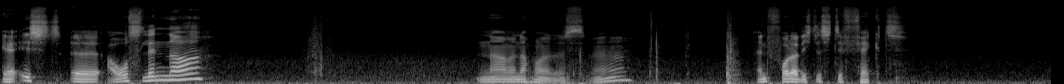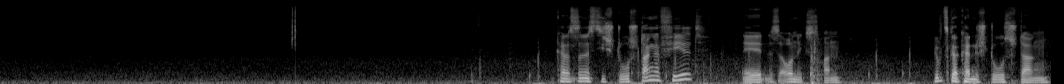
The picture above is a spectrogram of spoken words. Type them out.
Er ist äh, Ausländer. Name nochmal das. Äh? Ein Vorderlicht ist defekt. Kann es sein, dass die Stoßstange fehlt? Ne, hinten ist auch nichts dran. Gibt's gar keine Stoßstangen.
